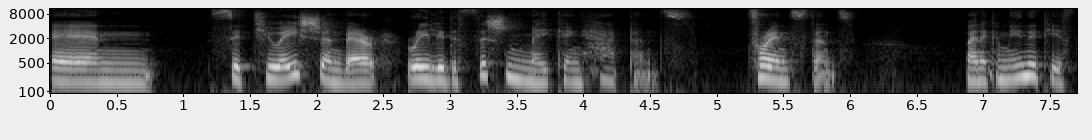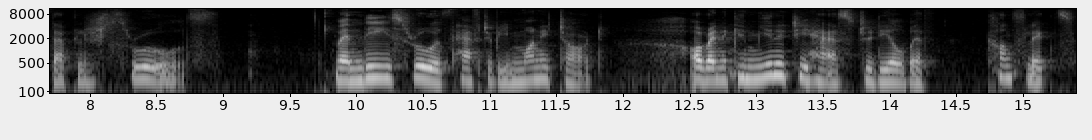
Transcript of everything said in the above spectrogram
a situation where really decision making happens. For instance, when a community establishes rules, when these rules have to be monitored, or when a community has to deal with conflicts,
